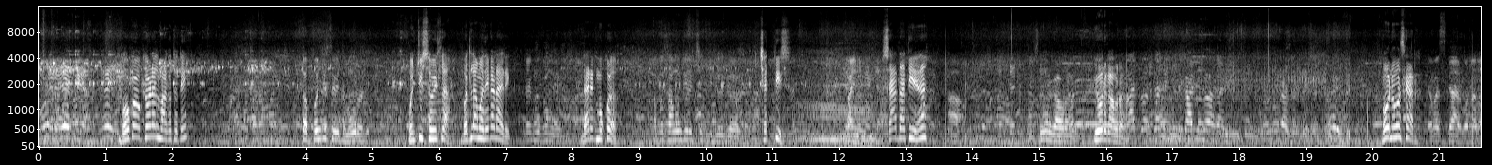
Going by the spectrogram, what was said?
भाऊ का केवढ्याला मागत होते? पंचवीस येतं मोर पंचवीस सव्वीसला बदलामध्ये का डायरेक्ट डायरेक्ट मोकळं आपण सांगून दिले छत्तीस छत्तीस? फायनल सात आती ना? हां. समोर गावरा प्युअर गावरान. भाऊ नमस्कार. नमस्कार बोला ना.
